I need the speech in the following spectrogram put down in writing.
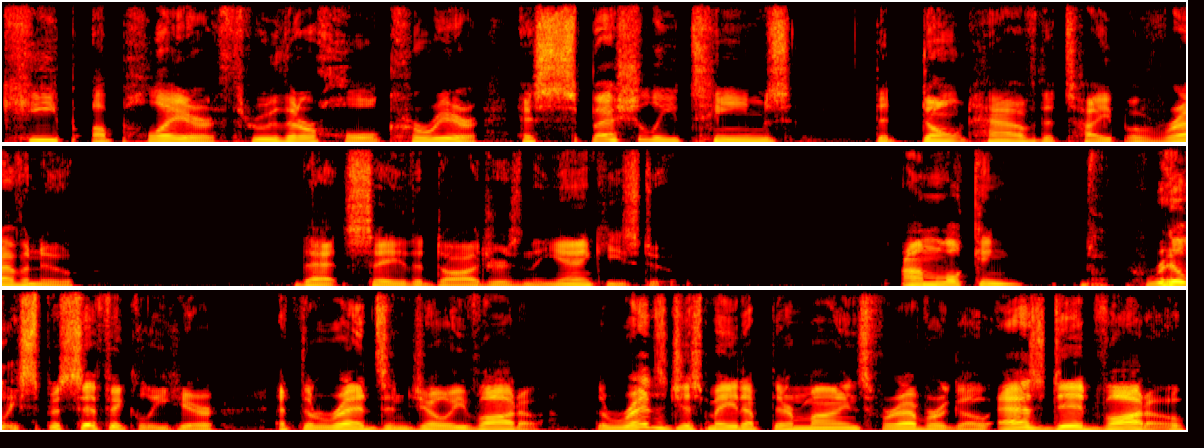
keep a player through their whole career, especially teams that don't have the type of revenue that, say, the Dodgers and the Yankees do. I'm looking really specifically here at the Reds and Joey Votto. The Reds just made up their minds forever ago, as did Votto,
